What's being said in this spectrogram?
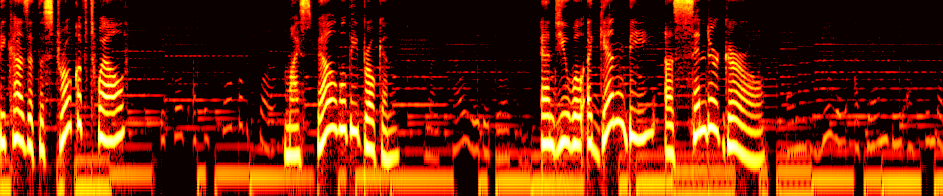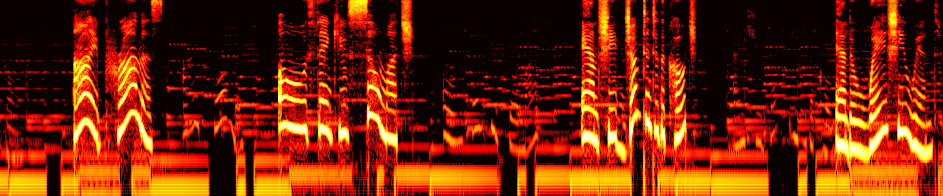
because at the stroke of twelve, my spell will be broken, and you will again be a cinder girl. I promise. Oh, thank you so much. And she jumped into the coach, and away she went.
